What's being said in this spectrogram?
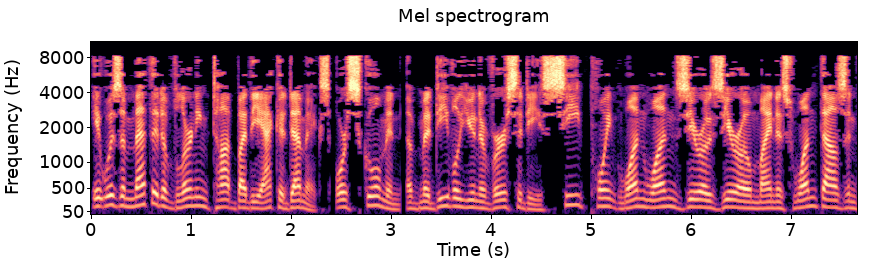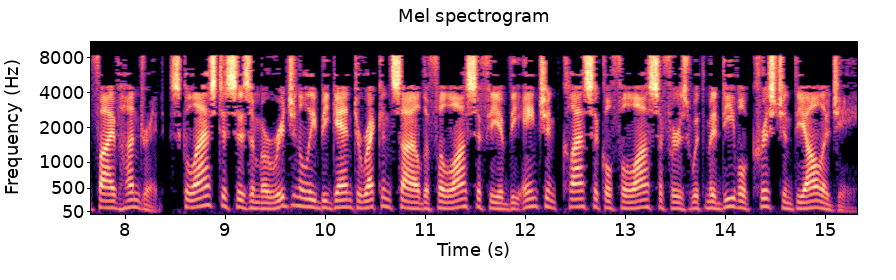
It was a method of learning taught by the academics or schoolmen of medieval universities c.1100-1500. Scholasticism originally began to reconcile the philosophy of the ancient classical philosophers with medieval Christian theology.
